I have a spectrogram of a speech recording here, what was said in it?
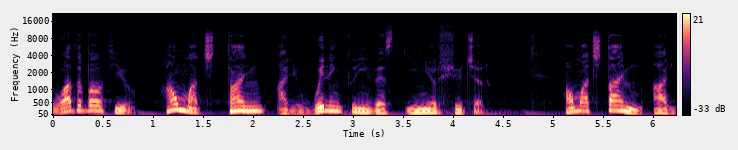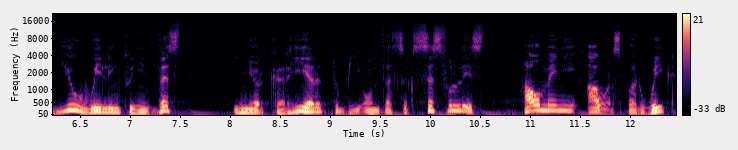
what about you? How much time are you willing to invest in your future? How much time are you willing to invest in your career to be on the successful list? How many hours per week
